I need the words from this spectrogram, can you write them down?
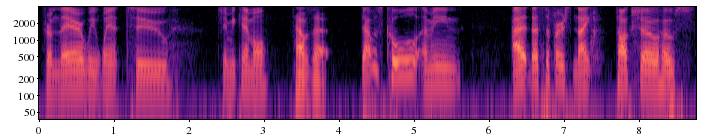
From there, we went to Jimmy Kimmel. How was that? That was cool. I mean, I that's the first night talk show host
